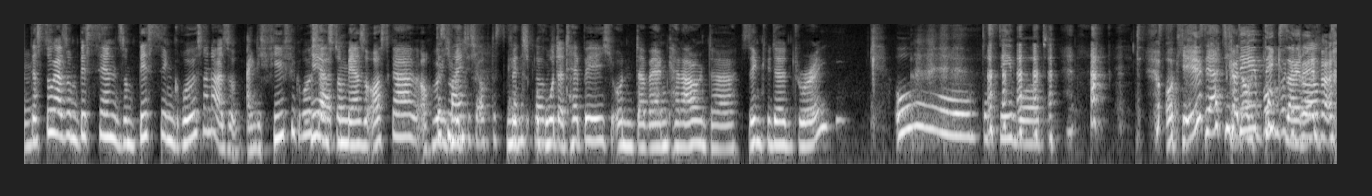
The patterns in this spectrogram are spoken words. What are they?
Hm. Das ist sogar so ein bisschen, so ein bisschen größer, ne? also eigentlich viel, viel größer. Ja, das ist so mehr so Oscar, auch Das wirklich meinte mit, ich auch, das kenne mit ich, glaube ich. roter Teppich und da werden, keine Ahnung, da singt wieder Drake. Oh, das D-Wort. Okay, Sie hat die D-Bombe dick sein gedroppt. einfach.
